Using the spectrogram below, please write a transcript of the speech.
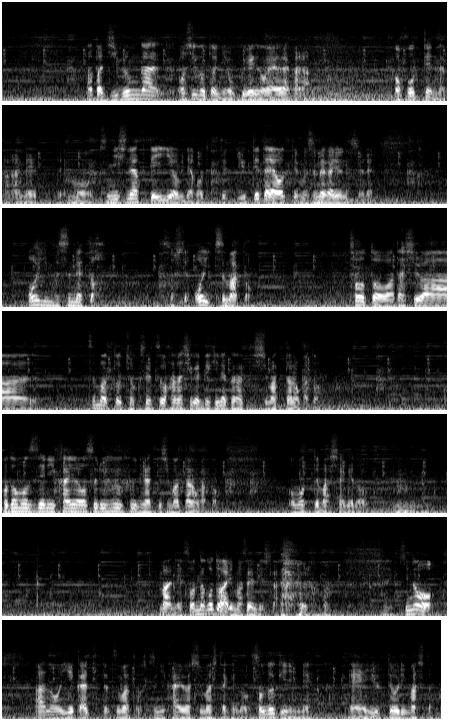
パパ自分がお仕事に遅れるのが嫌だから怒ってんだからねってもう気にしなくていいよみたいなこと言ってたよって娘が言うんですよね。おい娘と。そしておい妻と。とうとう私は妻と直接お話ができなくなってしまったのかと。子供連れに会話をする夫婦になってしまったのかと。思ってましたけど、うん、まあね、そんなことはありませんでした。昨日、あの、家帰ってきた妻と普通に会話しましたけど、その時にね、えー、言っておりました。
